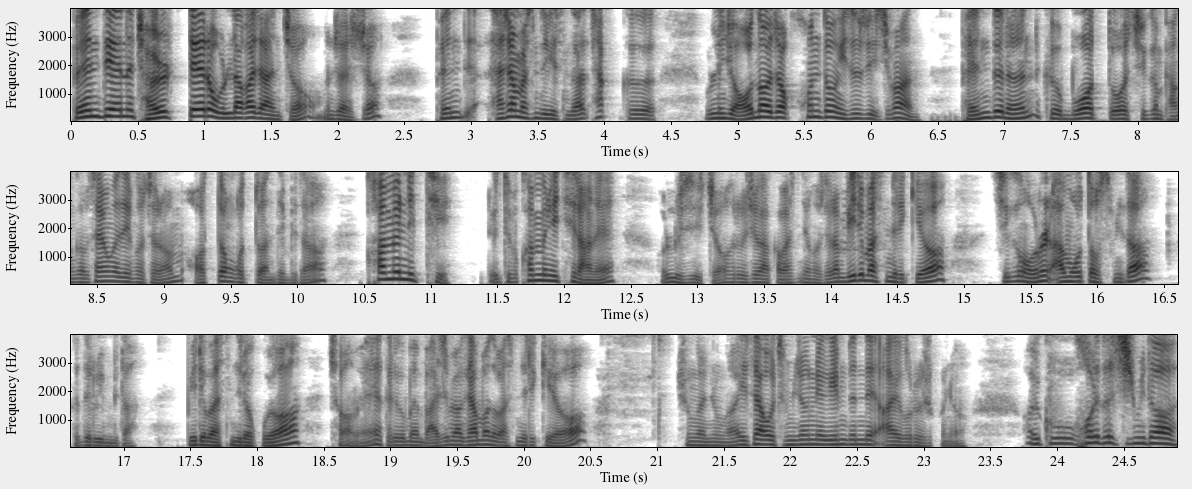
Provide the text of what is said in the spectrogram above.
밴드에는 절대로 올라가지 않죠. 뭔지 아시죠? 밴드 다시 한 번 말씀드리겠습니다. 착, 그 물론 이제 언어적 혼동이 있을 수 있지만 밴드는 그 무엇도 지금 방금 사용된 것처럼 어떤 것도 안 됩니다. 커뮤니티 유튜브 커뮤니티란에 올릴 수 있죠. 그리고 제가 아까 말씀드린 것처럼 미리 말씀드릴게요. 지금 오늘 아무것도 없습니다. 그대로입니다. 미리 말씀드렸고요. 처음에 그리고 맨 마지막에 한 번 더 말씀드릴게요. 중간중간 이사하고 짐 정리하기 힘든데 아이 그러셨군요. 아이고 허리 다치십니다.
